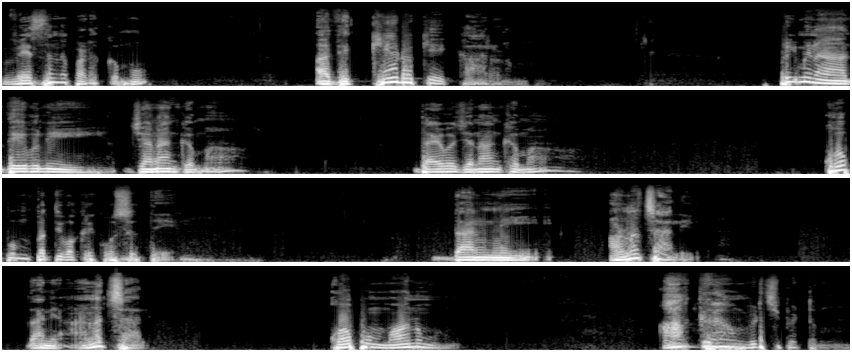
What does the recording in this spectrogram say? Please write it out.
వ్యసన పడకము అది కీడుకే కారణం ప్రియమైన దేవుని జనాంగమా? దైవ జనాంగమా? కోపం ప్రతి ఒక్కరికి వస్తుంది. దాన్ని అణచాలి. దాన్ని అణచాలి. కోపం మానము. ఆగ్రహం విడిచిపెట్టము.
